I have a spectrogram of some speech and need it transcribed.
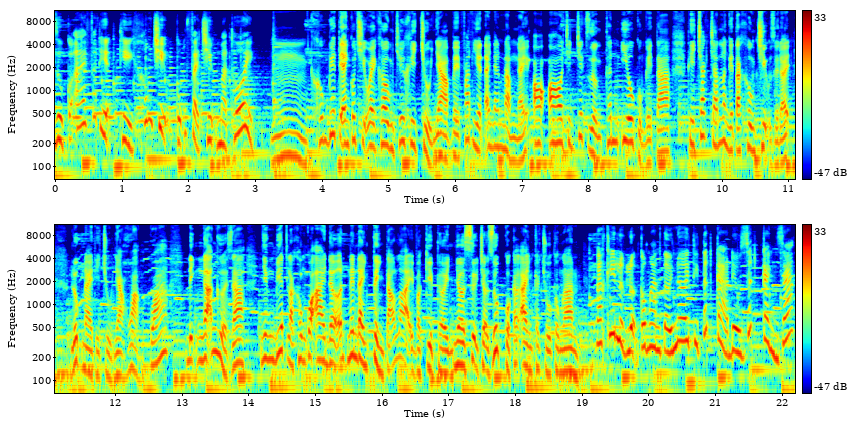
dù có ai phát hiện thì không chịu cũng phải chịu mà thôi. Ừm, không biết thì anh có chịu hay không chứ khi chủ nhà về phát hiện anh đang nằm ngáy o o trên chiếc giường thân yêu của người ta thì chắc chắn là người ta không chịu rồi đấy. Lúc này thì chủ nhà hoảng quá, định ngã ngửa ra nhưng biết là không có ai đỡ nên đành tỉnh táo lại và kịp thời nhờ sự trợ giúp của các anh các chú công an. Và khi lực lượng công an tới nơi thì tất cả đều rất cảnh giác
